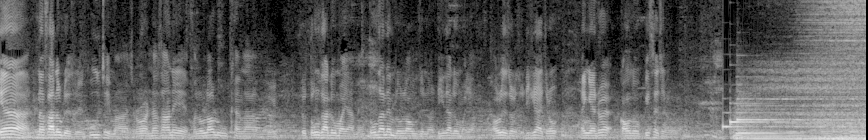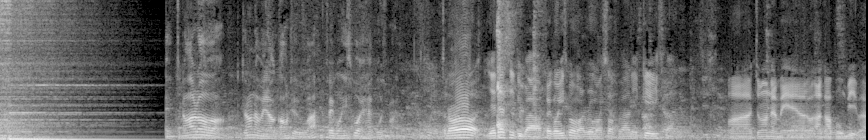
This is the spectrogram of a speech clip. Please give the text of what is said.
ရင်ကနှစ်စားလုပ်တယ်ဆိုရင်အခုအချိန်မှာကျွန်တော်တို့ကနှစ်စားနဲ့မလုံလောက်လို့ခံစားရမယ်တော့သုံးစားလုံးမရမယ်သုံးစားနဲ့မလုံလောက်ဘူးဆိုတော့၄စားလုံးမရဘာလို့လဲဆိုတော့အဓိကကျွန်တော်နိုင်ငံအတွက်အကောင်းဆုံးပေးဆက်ချင်လို့ပါကျွန်တော်ကတော့ကျွန်တော်နာမည်တော့ကောင်းတယ်ပါ Falcon Sport Head Coach ပါကျွန်တော်တော့ရဲတက်စီတူပါ Falcon Esport မှာ Roma Software နဲ့ case ပါ အာကျွန်တော်နာမည်ကတော့အာကာဖုံးပြေပါ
